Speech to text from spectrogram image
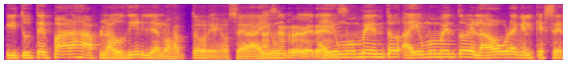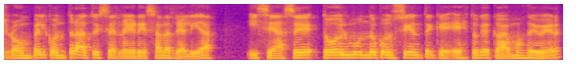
y tú te paras a aplaudirle a los actores. O sea, hay Hacen un, reverencia. hay un momento, hay un momento de la obra en el que se rompe el contrato y se regresa a la realidad. Y se hace todo el mundo consciente que esto que acabamos de ver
